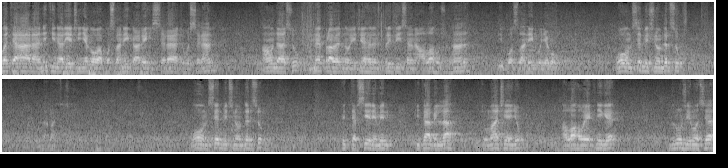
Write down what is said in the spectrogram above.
wa ta'ala niti na riječi njegova poslanika alaihi salatu wasalam a onda su nepravedno i džehlen pripisana Allahu subhanahu i poslaniku njegovu. U ovom sedmičnom drsu u ovom sedmičnom drsu fit tafsiri min kitabillah u tumačenju Allahove knjige družimo se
